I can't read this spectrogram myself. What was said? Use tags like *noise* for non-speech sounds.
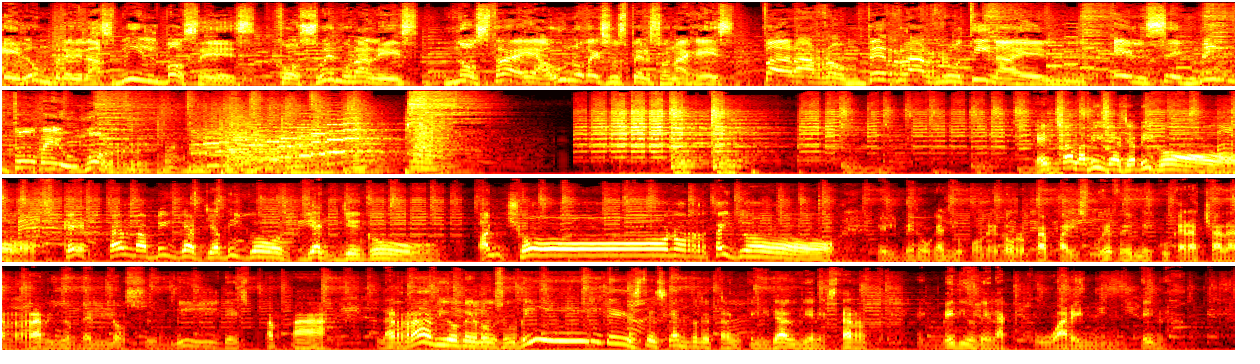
El hombre de las mil voces, Josué Morales, nos trae a uno de sus personajes para romper la rutina en el segmento de humor. ¿Qué tal amigas y amigos? ¿Qué tal amigas y amigos? Ya llegó Pancho Norteño, el mero gallo ponedor papa y su FM cucaracha, la radio de los humildes papa, la radio de los humildes, deseándole tranquilidad y bienestar en medio de la cuarentena.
